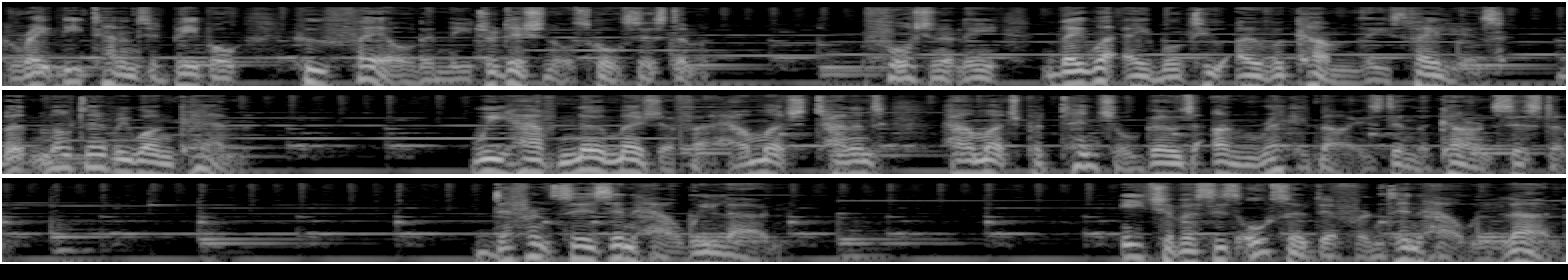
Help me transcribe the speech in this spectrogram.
greatly talented people who failed in the traditional school system. Fortunately, they were able to overcome these failures, but not everyone can. we have no measure for how much talent, how much potential goes unrecognized in the current system. Differences in how we learn. Each of us is also different in how we learn,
